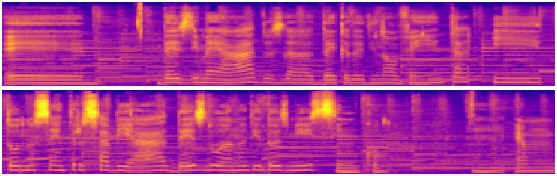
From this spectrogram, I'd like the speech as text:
é, desde meados da década de 90 e estou no Centro Sabiá desde o ano de 2005. É, é um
